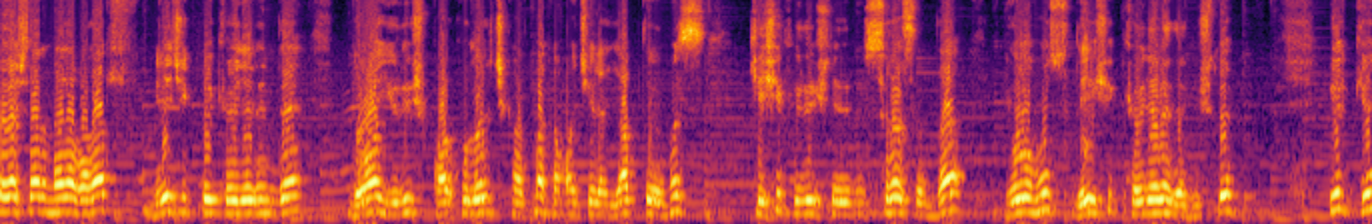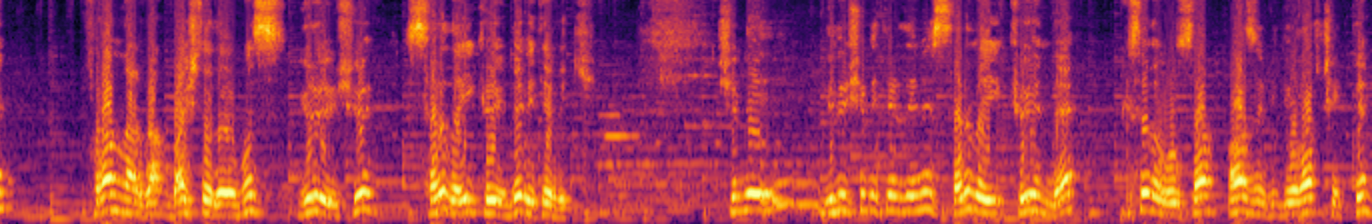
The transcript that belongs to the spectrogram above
Arkadaşlar merhabalar. Bilecik ve köylerinde doğa yürüyüş parkurları çıkartmak amacıyla yaptığımız keşif yürüyüşlerimiz sırasında yolumuz değişik köylere de düştü. İlk gün Fıranlardan başladığımız yürüyüşü Sarıdayı köyünde bitirdik. Şimdi yürüyüşü bitirdiğimiz Sarıdayı köyünde kısa da olsa bazı videolar çektim.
